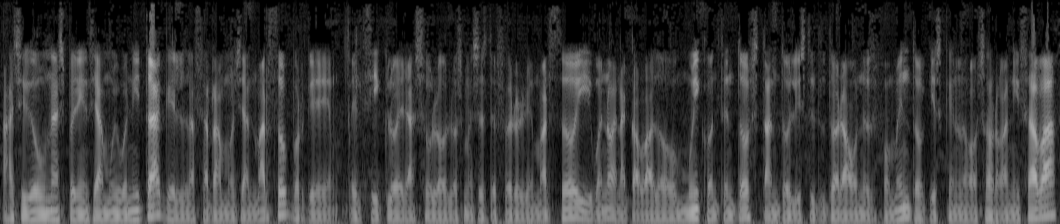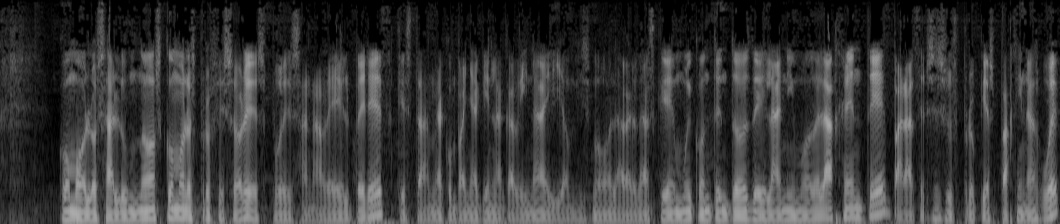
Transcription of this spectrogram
ha sido una experiencia muy bonita que la cerramos ya en marzo porque el ciclo era solo los meses de febrero y marzo y bueno, han acabado muy contentos tanto el Instituto Aragones de Fomento, que es quien los organizaba, como los alumnos, como los profesores, pues Anabel Pérez, que está, me acompaña aquí en la cabina y yo mismo, la verdad es que muy contentos del ánimo de la gente para hacerse sus propias páginas web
